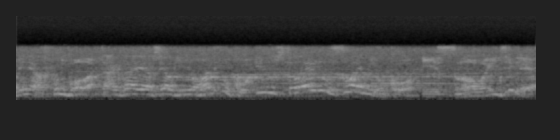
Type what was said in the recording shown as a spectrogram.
Меня от футбола. Тогда я взял ее мобилку и установил звонилку. И снова идиллия.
